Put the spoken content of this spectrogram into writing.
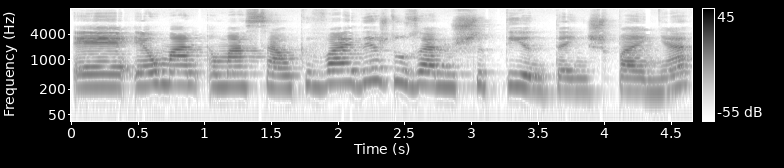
é, é uma, uma ação que vai desde os anos 70 em Espanha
